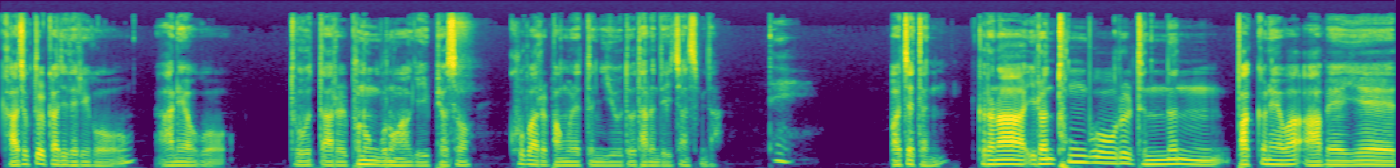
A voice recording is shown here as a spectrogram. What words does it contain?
가족들까지 데리고 아내하고 두 딸을 분홍분홍하게 입혀서 쿠바를 방문했던 이유도 다른 데 있지 않습니다. 네. 어쨌든 그러나 이런 통보를 듣는 박근혜와 아베의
